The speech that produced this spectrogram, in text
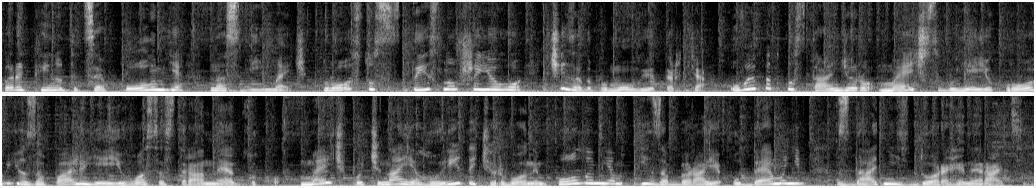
перекинути це полум'я на свій меч, просто стиснувши його чи за допомогою тертя. У випадку Станджеро меч своєю кров'ю запалює його сестра Недзуко. Меч починає горіти червоним полум'ям і забирає у демонів здатність до регенерації.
